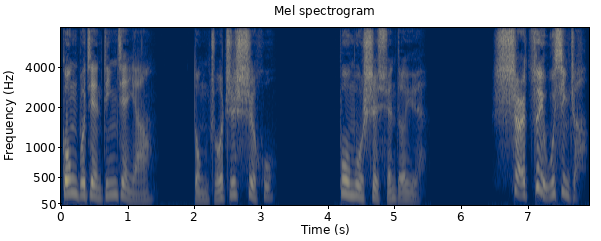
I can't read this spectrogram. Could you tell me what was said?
公不见丁建阳、董卓之事乎？”布目视玄德曰：“是而最无信者。”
